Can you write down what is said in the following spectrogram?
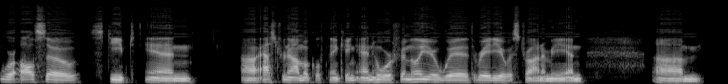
were also steeped in uh, astronomical thinking and who were familiar with radio astronomy and um,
